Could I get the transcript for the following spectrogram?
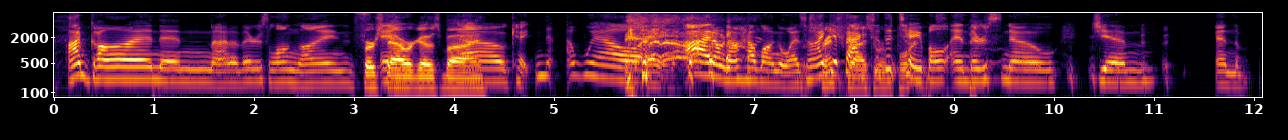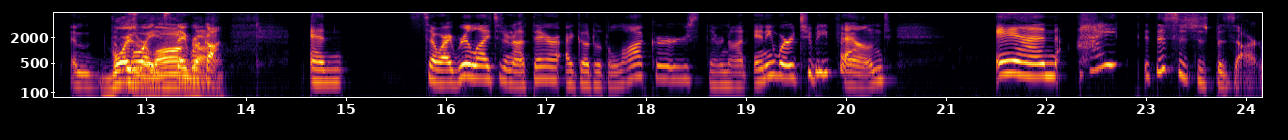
I'm gone, and uh, there's long lines. First and- hour goes by. Okay. N- well, I, I don't know how long it was. And I get back to the important. table, and there's no Jim and the and the Boys were long they were gone. gone. And so I realize they're not there. I go to the lockers. They're not anywhere to be found. And I, this is just bizarre.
